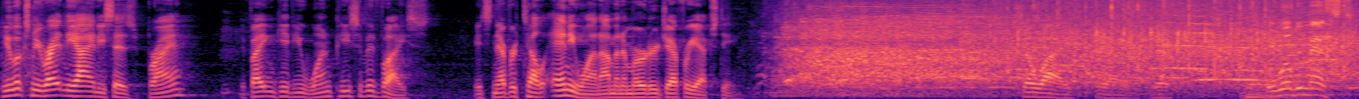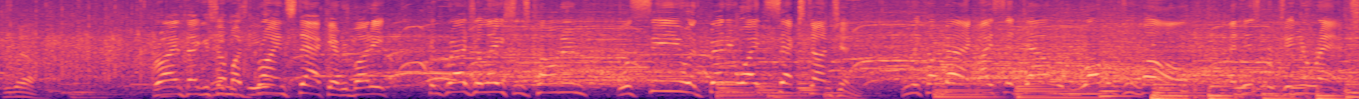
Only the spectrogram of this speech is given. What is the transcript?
He looks me right in the eye and he says, Brian, if I can give you one piece of advice, it's never tell anyone I'm going to murder Jeffrey Epstein. so wise. He will be missed. He will. Brian, thank you so much. Brian Stack, everybody. Congratulations, Conan. We'll see you at Betty White's Sex Dungeon. When we come back, I sit down with Robert Duvall at his Virginia ranch.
